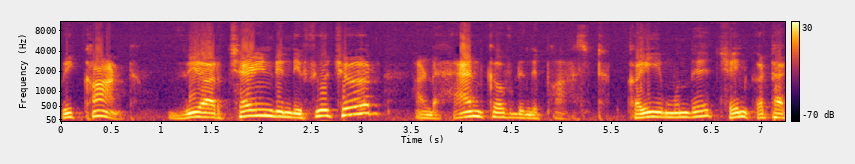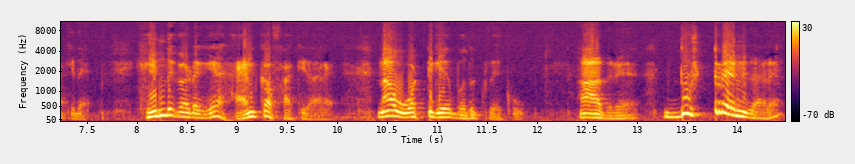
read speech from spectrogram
We can't we are chained in the future and handcuffed in the past ಕೈ ಮುಂದೆ ಚೈನ್ ಕಟ್ ಹಾಕಿದೆ. ಹಿಂದ್ಗಡೆಗೆ ಹ್ಯಾಂಡ್ ಕಫ್ ಹಾಕಿದ್ದಾರೆ. ನಾವು ಒಟ್ಟಿಗೆ ಬದುಕಬೇಕು. ಆದರೆ ದುಷ್ಟರೇನಿದ್ದಾರೆ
